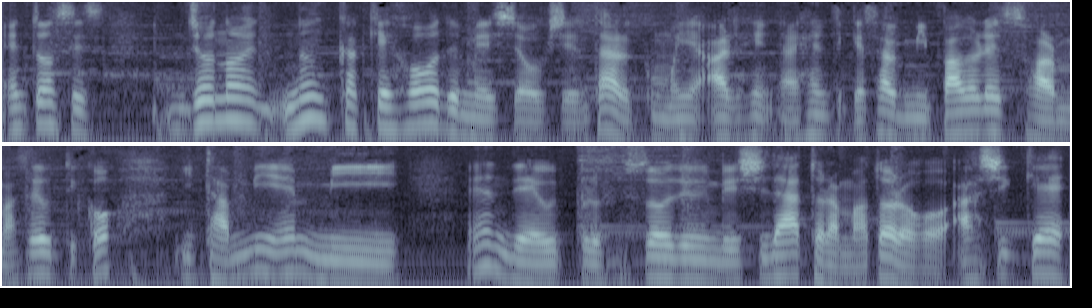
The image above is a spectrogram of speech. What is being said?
Entonces, yo no, nunca quejo de medicina occidental, como hay, hay gente que sabe, mi padre es farmacéutico y también mi de profesor de universidad traumatólogo, así que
